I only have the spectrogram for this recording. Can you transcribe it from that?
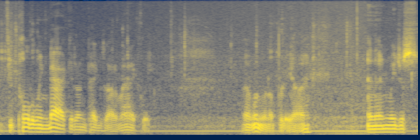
If you pull the wing back it unpegs automatically. That one went up pretty high. And then we just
